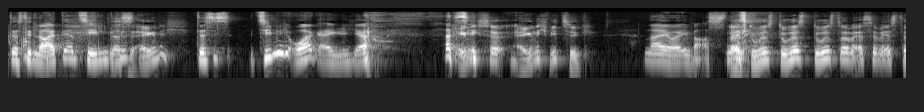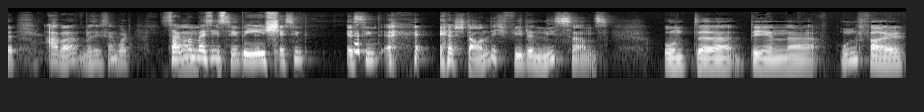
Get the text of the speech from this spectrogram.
dass die Leute erzählen, Das dass ist eigentlich, das ist ziemlich arg eigentlich, ja. Eigentlich, so, eigentlich witzig. Naja, ich weiß nicht. du hast, du hast, du hast eine weiße Weste. Aber, was ich sagen wollte. Sagen wir ähm, mal, es ist sind, beige. Es sind, es sind erstaunlich viele Nissans unter den äh, Unfall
